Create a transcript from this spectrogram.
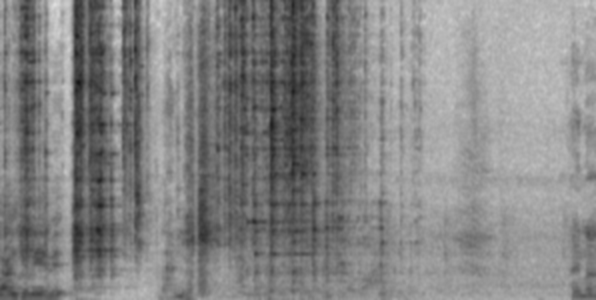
ล้างแค่นี้พี่ล้างอีกให้มา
